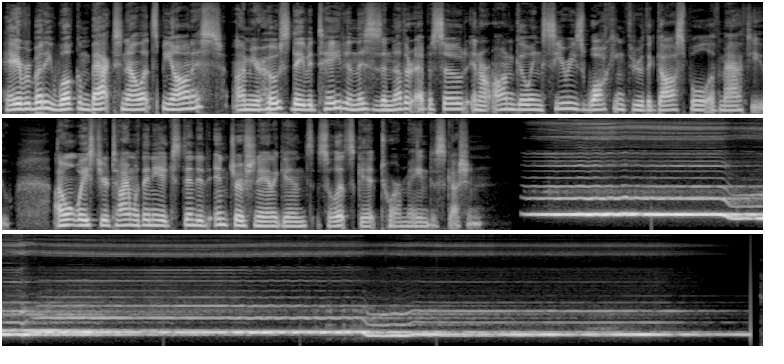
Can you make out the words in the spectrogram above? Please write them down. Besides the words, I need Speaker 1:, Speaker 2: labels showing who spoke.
Speaker 1: Hey, everybody, welcome back to Now Let's Be Honest. I'm your host, David Tate, and this is another episode in our ongoing series walking through the Gospel of Matthew. I won't waste your time with any extended intro shenanigans, so let's get to our main discussion.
